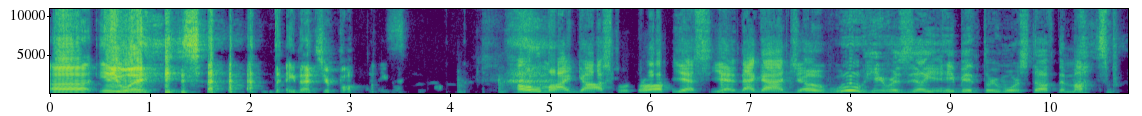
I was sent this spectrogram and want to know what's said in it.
Uh, anyways, dang, that's your fault. Oh my gosh. Up. Yes, yeah. That guy Job. Woo, he resilient. He been through more stuff than Miles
